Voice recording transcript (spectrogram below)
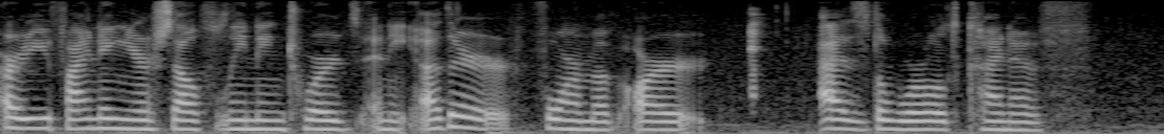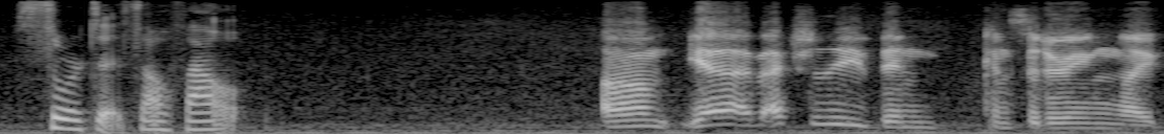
are you finding yourself leaning towards any other form of art as the world kind of sorts itself out? Um, yeah, I've actually been considering like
